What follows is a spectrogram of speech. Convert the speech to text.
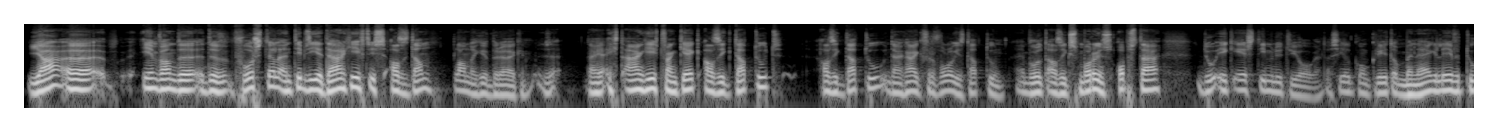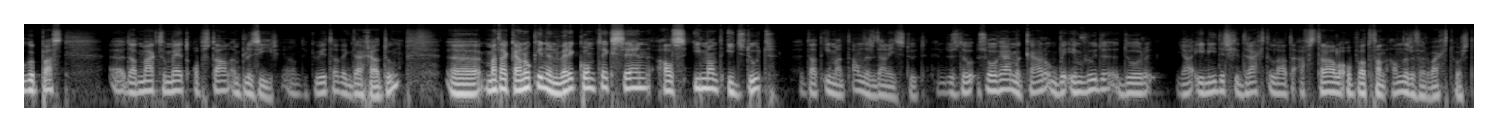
Ja, uh, een van de, de voorstellen en tips die je daar geeft, is als dan plannen gebruiken. Dat je echt aangeeft van kijk, als ik dat doe, als ik dat doe, dan ga ik vervolgens dat doen. En bijvoorbeeld als ik s morgens opsta, doe ik eerst 10 minuten yoga. Dat is heel concreet op mijn eigen leven toegepast. Uh, dat maakt voor mij het opstaan een plezier, want ik weet dat ik dat ga doen. Uh, maar dat kan ook in een werkcontext zijn als iemand iets doet, dat iemand anders dan iets doet. En dus zo gaan we elkaar ook beïnvloeden door ja, in ieders gedrag te laten afstralen op wat van anderen verwacht wordt.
